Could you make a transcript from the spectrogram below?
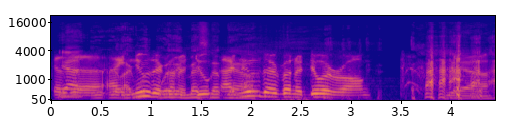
'Cause, Yeah, uh, I like, knew they're what are they going to do. I knew they're going to do it wrong. yeah,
